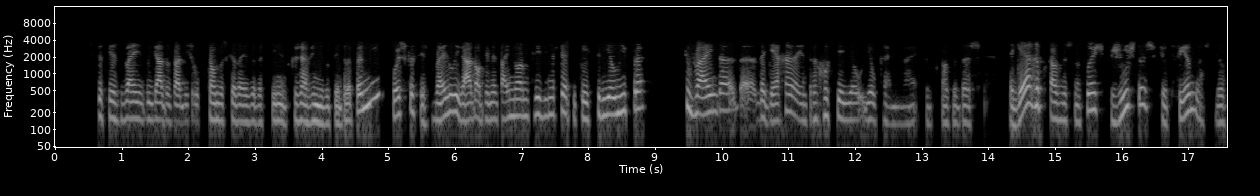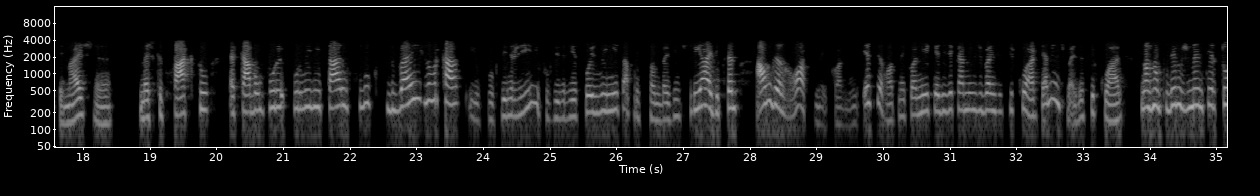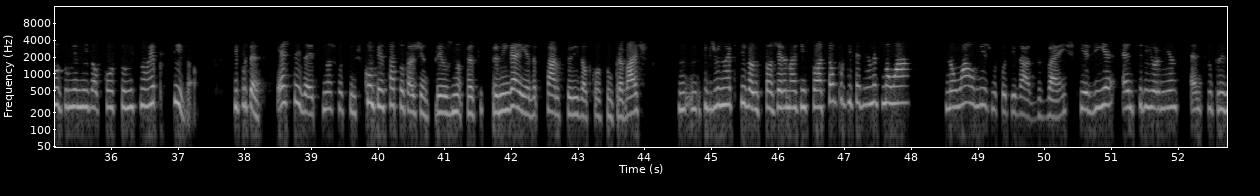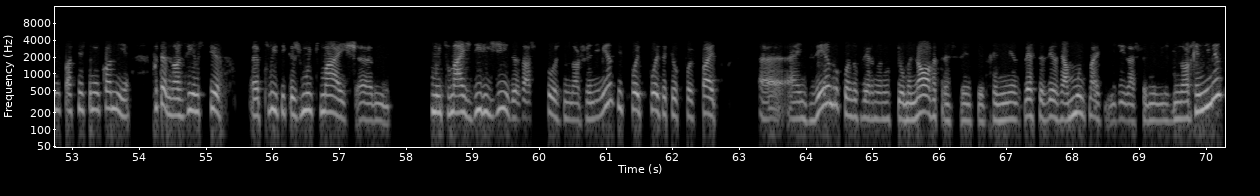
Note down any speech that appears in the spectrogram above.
Escassez de bens ligadas à disrupção das cadeias de abastecimento que já vinha do tempo da pandemia, depois escassez de bens ligada, obviamente, à enorme crise energética e cerealífera que vem da, da, da, guerra entre a Rússia e a, e a Ucrânia, é? Por causa das, da guerra, por causa das sanções justas, que eu defendo, acho que devem ser mais, uh, mas que de facto acabam por, por limitar o fluxo de bens no mercado e o fluxo de energia, e o fluxo de energia depois limita a produção de bens industriais e, portanto, há um garrote na economia. Esse garrote na economia quer dizer que há menos bens a circular. Se há menos bens a circular, nós não podemos manter todos o mesmo nível de consumo, isso não é possível. E, portanto, esta ideia de que nós conseguimos compensar toda a gente para, eles, para, para ninguém adaptar o seu nível de consumo para baixo, simplesmente não é possível. Isso só gera mais inflação porque, efetivamente, não há, não há a mesma quantidade de bens que havia anteriormente, antes do período inflacionista na economia. Portanto, nós devíamos ter uh, políticas muito mais, um, ehm, muito mais dirigidas às pessoas de menores rendimentos. Isso foi depois aquilo que foi feito uh, em dezembro, quando o Governo anunciou uma nova transferência de rendimento, desta vez já muito mais dirigida às famílias de menor rendimento.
